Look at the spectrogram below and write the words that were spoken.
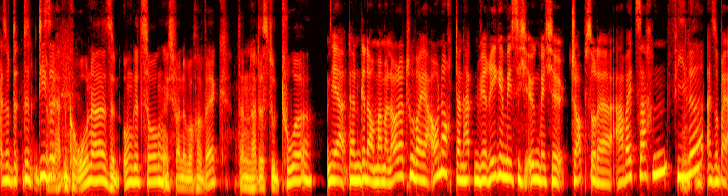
also diese, Wir hatten Corona, sind umgezogen, ich war eine Woche weg, dann hattest du Tour. Ja, dann genau, Mama Lauda Tour war ja auch noch. Dann hatten wir regelmäßig irgendwelche Jobs oder Arbeitssachen, viele, also bei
